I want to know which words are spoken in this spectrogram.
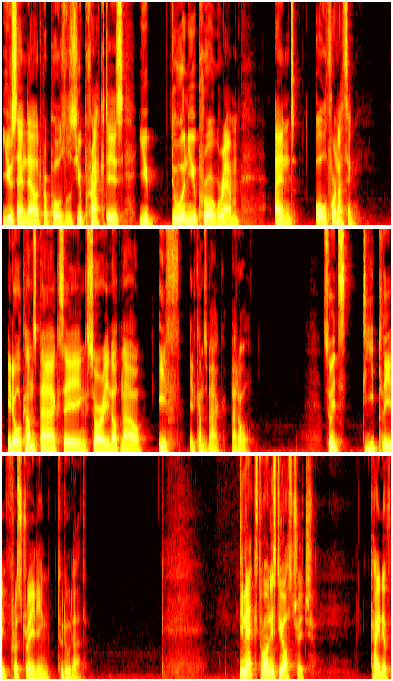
you send out proposals, you practice, you do a new program, and all for nothing. It all comes back saying, sorry, not now, if it comes back at all. So it's deeply frustrating to do that. The next one is the ostrich, kind of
